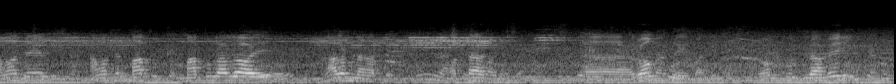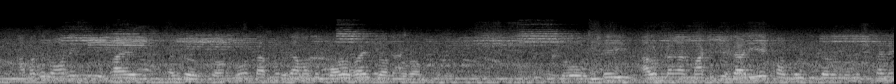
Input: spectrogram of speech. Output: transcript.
আমাদের আমাদের মাতু মাতুলালয় আলমডাঙ্গাতে, অর্থাৎ রংপুর রংপুর গ্রামেই আমাদের অনেকগুলো ভাই হয়তো জন্ম, তার মধ্যে আমাদের বড় ভাই জন্ম রংপুরে। তো সেই আলমডাঙ্গার মাটিতে দাঁড়িয়ে কম্বল বিতরণ অনুষ্ঠানে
